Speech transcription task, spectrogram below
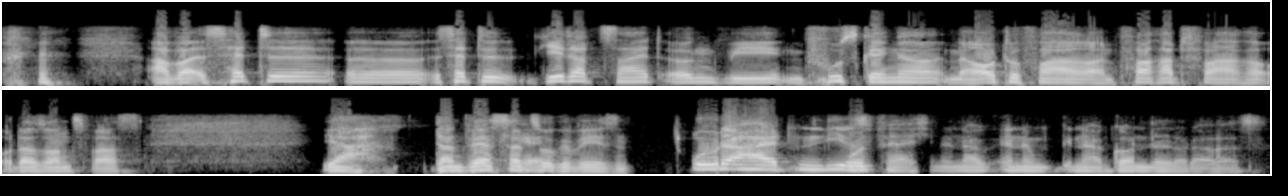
Aber es hätte, äh, es hätte jederzeit irgendwie ein Fußgänger, ein Autofahrer, ein Fahrradfahrer oder sonst was. Ja, dann wäre es halt Okay. so gewesen. Oder halt ein Liebespärchen in einer, in, einem, in einer Gondel oder was?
